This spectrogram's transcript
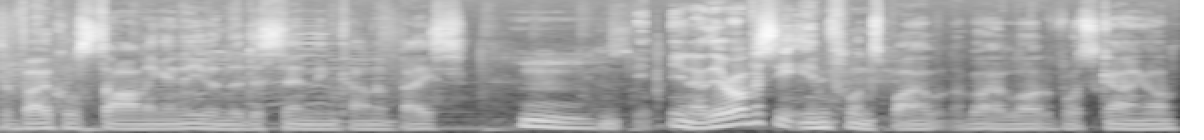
the vocal styling and even the descending kind of bass. Hmm. You know, they're obviously influenced by, by a lot of what's going on.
